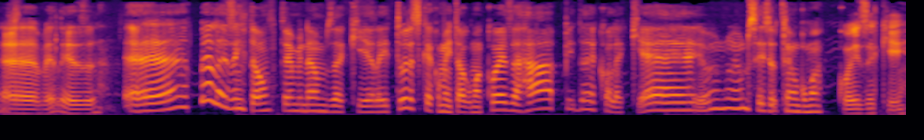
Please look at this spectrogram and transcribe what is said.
É, beleza. É, beleza então. Terminamos aqui a leitura. Você quer comentar alguma coisa rápida? Qual é que é? Eu, não- eu não sei se eu tenho alguma coisa aqui.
